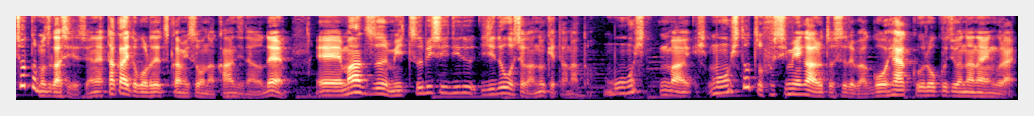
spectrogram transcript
ちょっと難しいですよね。高いところで掴みそうな感じなので、えー、まず三菱自動車が抜けたなと。もうまあ、もう一つ節目があるとすれば567円ぐらい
